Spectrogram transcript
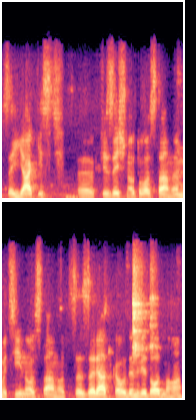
це якість фізичного твого стану, емоційного стану, це зарядка один від одного.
